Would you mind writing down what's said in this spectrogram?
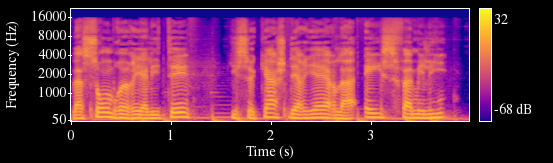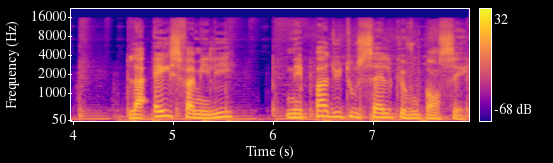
la sombre réalité qui se cache derrière la Ace Family. La Ace Family n'est pas du tout celle que vous pensez.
